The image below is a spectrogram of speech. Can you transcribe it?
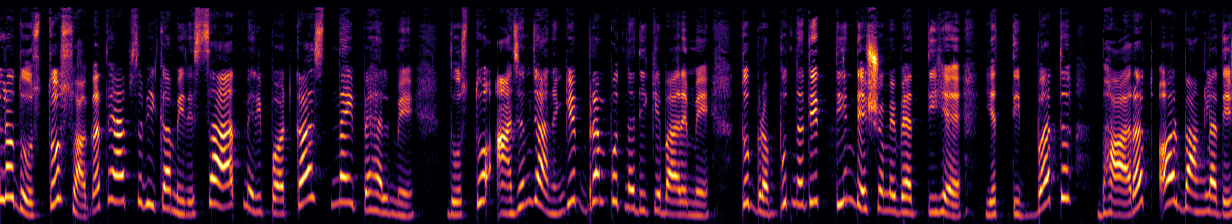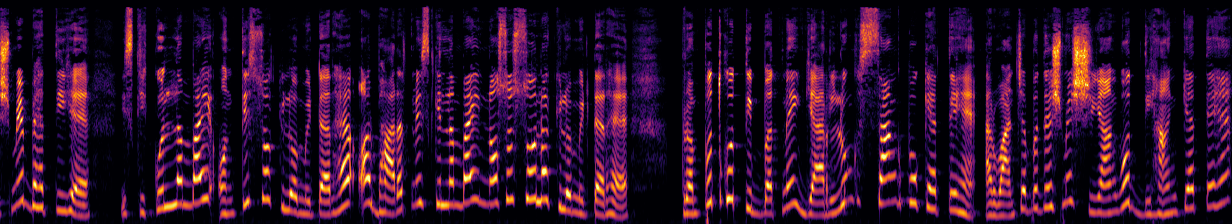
हेलो दोस्तों, स्वागत है आप सभी का मेरे साथ मेरी पॉडकास्ट नई पहल में। दोस्तों, आज हम जानेंगे ब्रह्मपुत्र नदी के बारे में। तो ब्रह्मपुत्र नदी तीन देशों में बहती है। यह तिब्बत, भारत और बांग्लादेश में बहती है। इसकी कुल लंबाई 2900 किलोमीटर है और भारत में इसकी लंबाई 916 किलोमीटर है। ब्रह्मपुत्र को तिब्बत में यारलुंग सांगपो कहते हैं, अरुणाचल प्रदेश में शियांगवो दिहांग कहते हैं,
